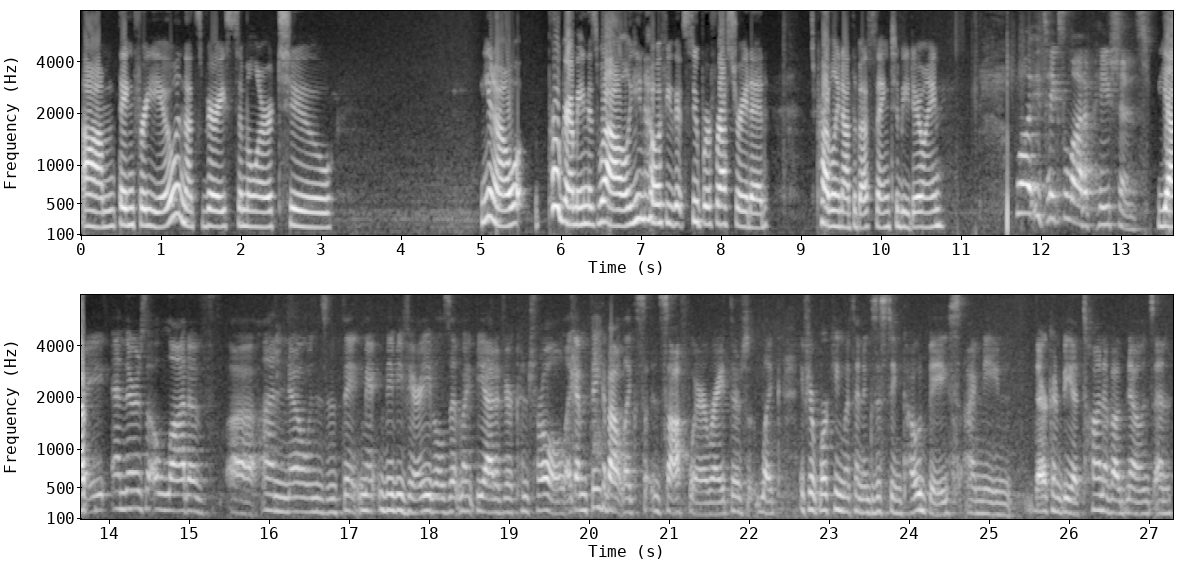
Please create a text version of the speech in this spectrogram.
um, thing for you, and that's very similar to, you know, programming as well. You know, if you get super frustrated, it's probably not the best thing to be doing. Well, it takes a lot of patience, Yep. right? And there's a lot of uh, unknowns and th- maybe variables that might be out of your control. Like I'm thinking about like in software, right? There's like if you're working with an existing code base, I mean, there can be a ton of unknowns and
